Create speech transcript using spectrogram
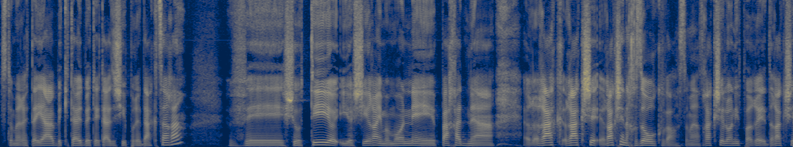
זאת אומרת, היה, בכיתה י"ב הייתה איזושהי פרידה קצרה. ושאותי היא השאירה עם המון אה, פחד מה... רק, רק, ש, רק שנחזור כבר, זאת אומרת, רק שלא ניפרד, רק ש...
